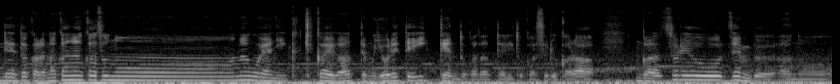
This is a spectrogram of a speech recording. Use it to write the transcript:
う。でだからなかなかその名古屋に行く機会があっても寄れて1軒とかだったりとかするからなんかそれを全部あの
